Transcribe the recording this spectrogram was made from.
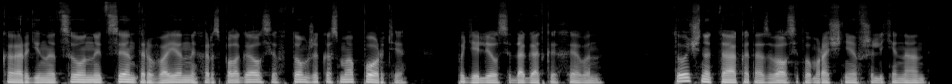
координационный центр военных располагался в том же космопорте», — поделился догадкой Хевен. «Точно так», — отозвался помрачневший лейтенант.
